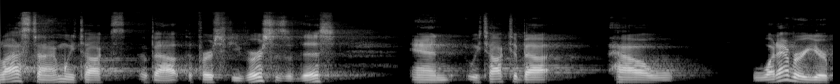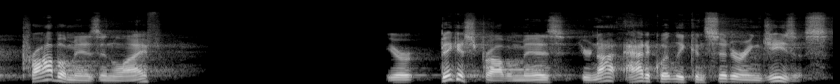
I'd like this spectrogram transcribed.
last time we talked about the first few verses of this, and we talked about how whatever your problem is in life, your biggest problem is you're not adequately considering Jesus.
